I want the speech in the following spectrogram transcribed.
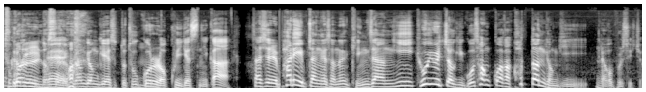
두 골을 넣었어요. 네, 그런 경기에서 또두 음. 골을 넣고 이겼으니까 사실 파리 입장에서는 굉장히 효율적이고 성과가 컸던 경기라고 볼수 있죠.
